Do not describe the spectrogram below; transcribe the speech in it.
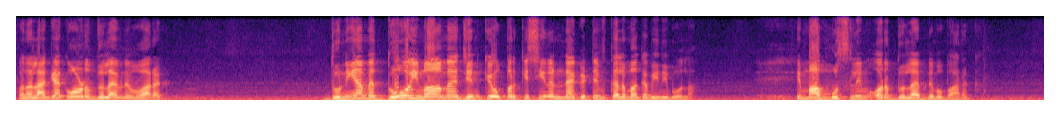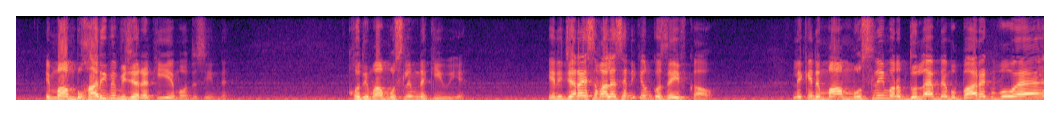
پتہ لگ گیا کون عبداللہ ابن مبارک؟ دنیا میں دو امام ہیں جن کے اوپر کسی نے نیگیٹو کلمہ کبھی نہیں بولا۔ امام مسلم اور عبداللہ ابن مبارک۔ امام بخاری پہ وجہ رکھی ہے، محدثین نے۔ خود امام مسلم نے کی ہوئی ہے۔ یعنی ذرا اس حوالے سے نہیں کہ ان کو ضعیف کہا ہو۔ لیکن امام مسلم اور عبداللہ ابن مبارک وہ ہے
